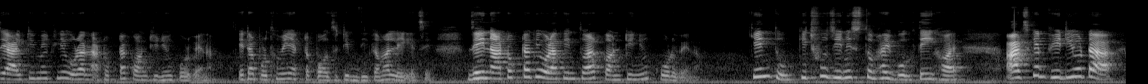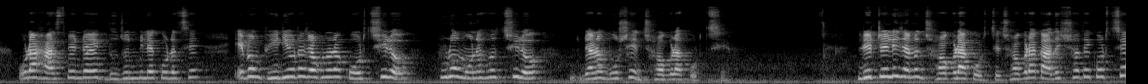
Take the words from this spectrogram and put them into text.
যে আলটিমেটলি ওরা নাটকটা কন্টিনিউ করবে না। এটা প্রথমেই একটা পজিটিভ দিক আমার লেগেছে। যে এই নাটকটাকে ওরা কিন্তু আর কন্টিনিউ করবে না। কিন্তু কিছু জিনিস তো ভাই বলতেই হয়। আজকের ভিডিওটা ওরা হাজব্যান্ড ওয়াইফ দুজন মিলে করেছে এবং ভিডিওটা যখন ওরা করছিল পুরো মনে হচ্ছিল যেন বসে ঝগড়া করছে। লিটারেলি যেন ঝগড়া করছে। ঝগড়া কাদের সাথে করছে?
